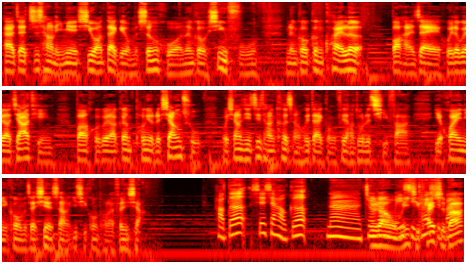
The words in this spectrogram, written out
还有在职场里面希望带给我们生活能够幸福、能够更快乐，包含在回到归到家庭，包含回归到跟朋友的相处。我相信这堂课程会带给我们非常多的启发，也欢迎你跟我们在线上一起共同来分享。好的，谢谢好哥，那就让我们一起开始吧。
